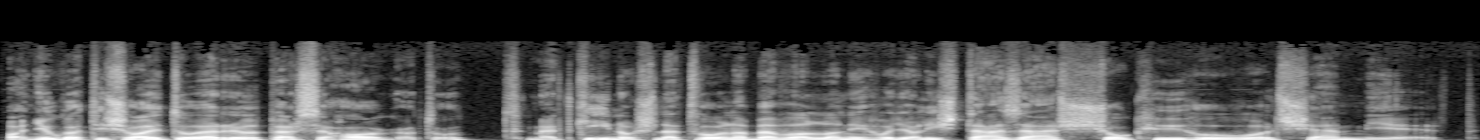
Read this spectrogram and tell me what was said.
A nyugati sajtó erről persze hallgatott, mert kínos lett volna bevallani, hogy a listázás sok hűhó volt semmiért.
